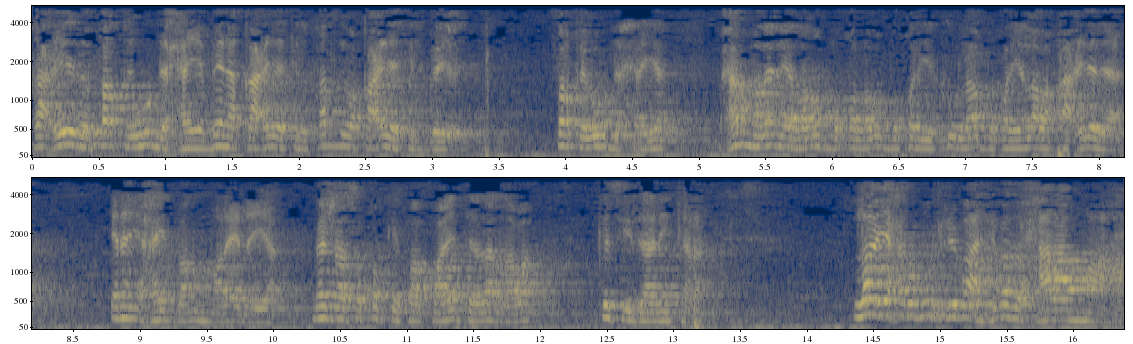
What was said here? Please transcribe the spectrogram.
qaacidada farqiga udhaxeeya bayna qaacidati alqardi wa qaacidati lbayc farqiga udhaxeeya waxaan u malaynaya laba boqol laba boqol iyo ko laba boqol iyo laba qaacidadaa inay ahayd baan u malaynaya meeshaasu qofkii faahfaahinteeda raba ka sii raalin kara. Laa yaxrumu ribaa ribadu xaraam ma aha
